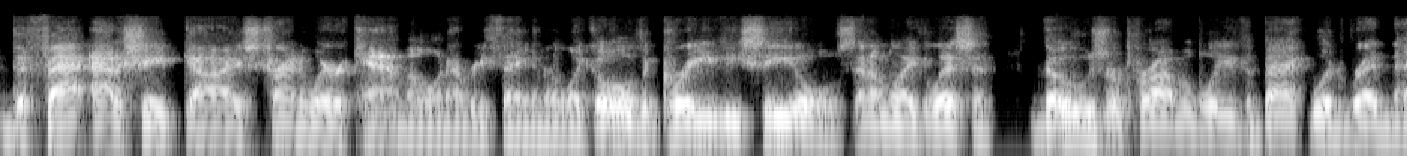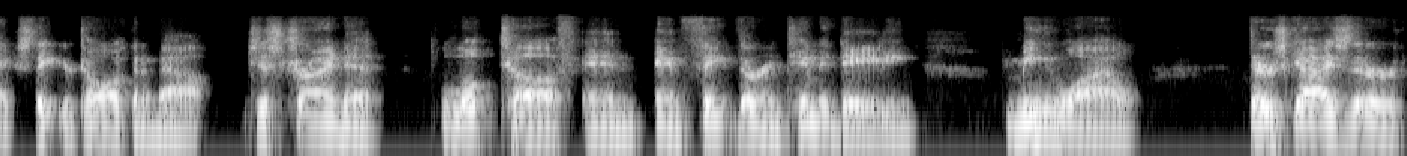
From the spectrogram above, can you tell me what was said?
the fat out of shape guys trying to wear camo and everything, and they're like, "Oh, the gravy seals," and I'm like, "Listen, those are probably the backwood rednecks that you're talking about, just trying to look tough and and think they're intimidating." Meanwhile, there's guys that are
